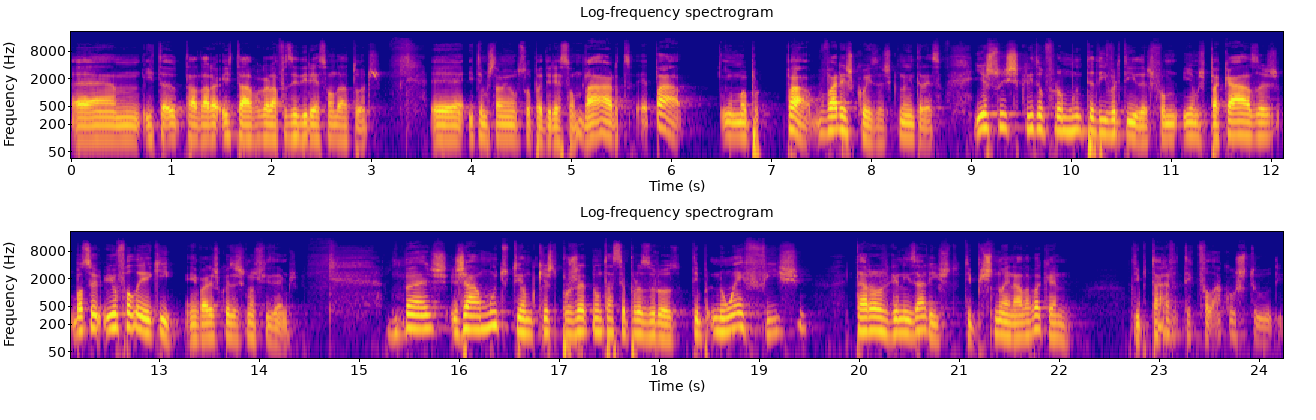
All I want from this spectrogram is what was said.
Um, e está tá agora a fazer direção de atores. Uh, e temos também uma pessoa para direção de arte. É pá, uma, pá, várias coisas que não interessam. E as sessões escritas foram muito divertidas. Fomos, íamos para casas. Você, eu falei aqui em várias coisas que nós fizemos. Mas já há muito tempo que este projeto não está a ser prazeroso. Tipo, não é fixe estar a organizar isto. Tipo, isto não é nada bacana. Tipo, estar a ter que falar com o estúdio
